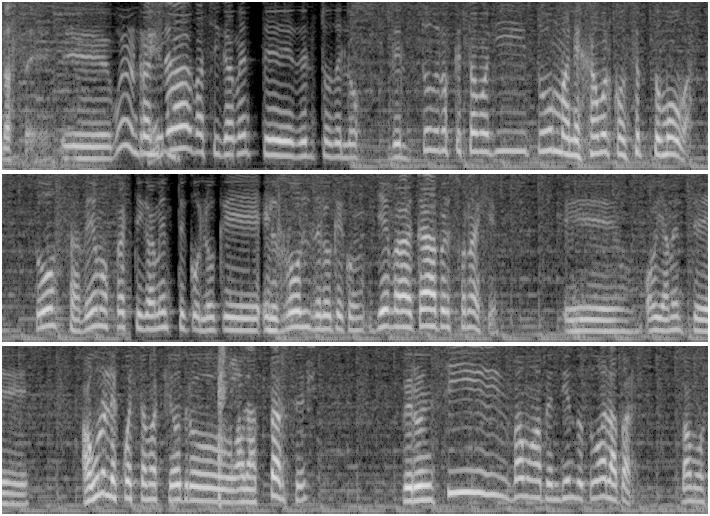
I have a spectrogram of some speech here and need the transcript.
No sé. eh, bueno, en realidad, básicamente, dentro de los, de todos los que estamos aquí, todos manejamos el concepto MOBA. Todos sabemos prácticamente con lo que el rol de lo que conlleva cada personaje. Eh, obviamente, a uno les cuesta más que a otro adaptarse, pero en sí vamos aprendiendo todo a la par. Vamos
